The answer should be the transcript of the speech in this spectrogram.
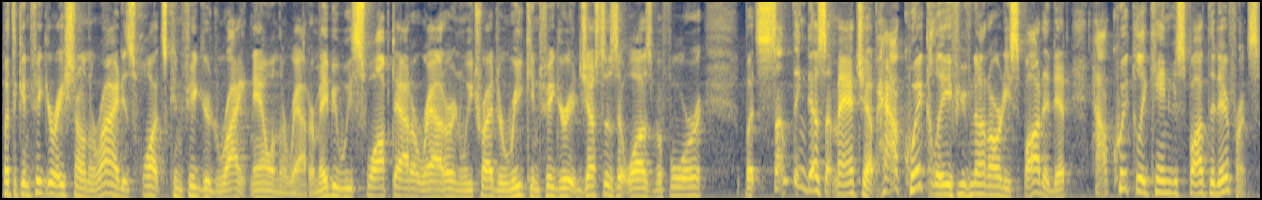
but the configuration on the right is what's configured right now on the router. Maybe we swapped out a router and we tried to reconfigure it just as it was before, but something doesn't match up. How quickly, if you've not already spotted it, how quickly can you spot the difference?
